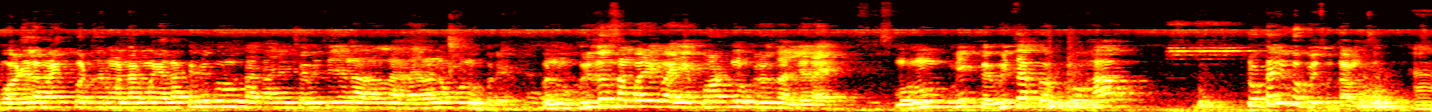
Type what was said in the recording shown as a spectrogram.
बॉडीला माहीत पडतं म्हणणार मग याला कमी करून टाका आणि कवितेच्या नावाला लागायला नको नोकरी पण नोकरीचं सांभाळली पाहिजे पोट नोकरी चाललेला आहे. म्हणून मी कविता करतो हा टोटली गुपित होता आमचं.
